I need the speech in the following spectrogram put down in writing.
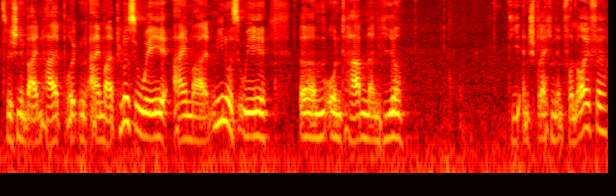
zwischen den beiden Halbbrücken, einmal plus UE, einmal minus UE ähm, und haben dann hier die entsprechenden Verläufe.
